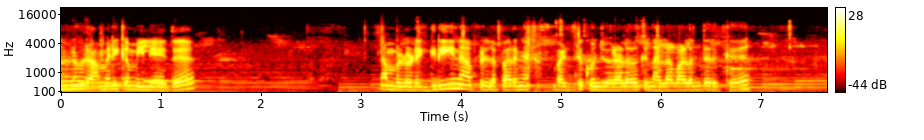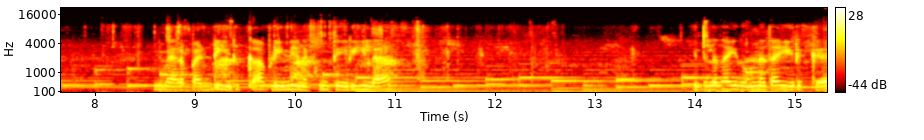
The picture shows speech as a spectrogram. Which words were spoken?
இன்னொரு அமெரிக்க மீலியா இது. நம்மளோட க்ரீன் ஆப்பிளில் பாருங்கள் பட்டு கொஞ்சம் ஓரளவுக்கு நல்லா வளர்ந்துருக்கு. வேற பட்டு இருக்கா அப்படின்னு எனக்கும் தெரியல. இதில் தான் இது ஒன்று தான் இருக்கு.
